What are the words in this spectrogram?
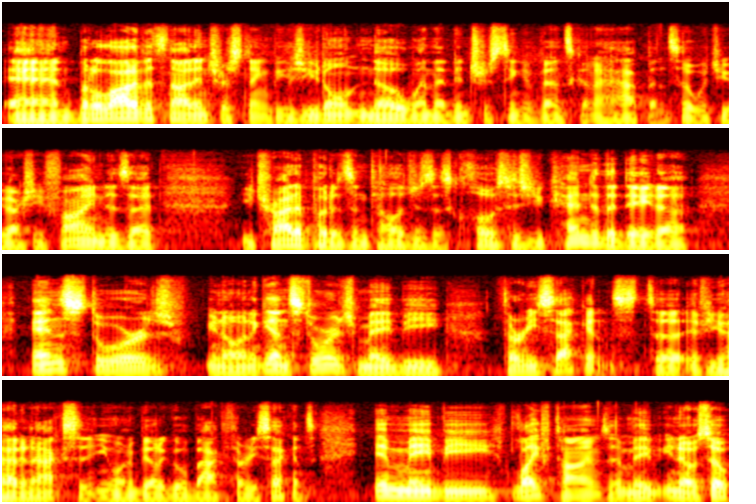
and but a lot of it's not interesting because you don't know when that interesting event's going to happen. So what you actually find is that you try to put as intelligence as close as you can to the data, and storage, you know, and again, storage may be 30 seconds to if you had an accident you want to be able to go back 30 seconds. It may be lifetimes. It may you know so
